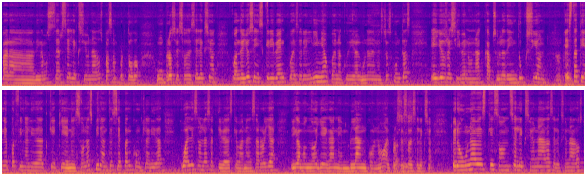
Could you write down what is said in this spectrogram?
para, digamos, ser seleccionados, pasan por todo un proceso de selección. Cuando ellos se inscriben, puede ser en línea o pueden acudir a alguna de nuestras juntas, ellos reciben una cápsula de inducción. Esta tiene por finalidad que quienes son aspirantes sepan con claridad cuáles son las actividades que van a desarrollar. Digamos, no llegan en blanco, ¿no? Al proceso de selección. Pero una vez que son seleccionadas, seleccionados,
